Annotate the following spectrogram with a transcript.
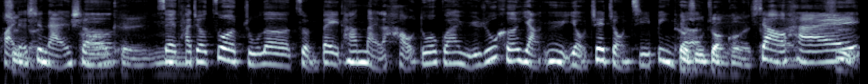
怀的是男生男，OK，所以他就做足了准备，他买了好多关于如何养育有这种疾病的特殊状况的小孩，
